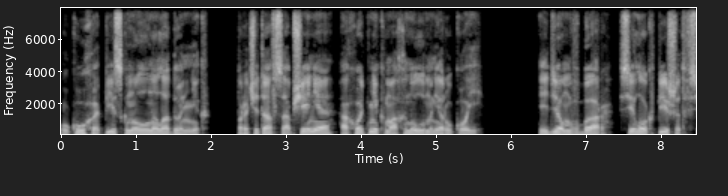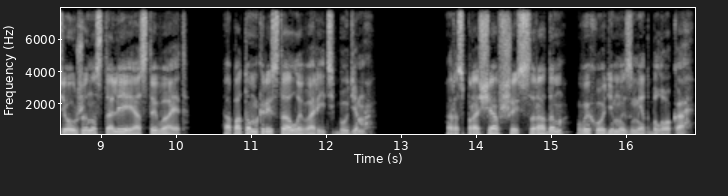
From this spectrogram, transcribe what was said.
У Куха пискнул на ладонник. Прочитав сообщение, охотник махнул мне рукой. «Идем в бар, селок пишет, все уже на столе и остывает. А потом кристаллы варить будем». Распрощавшись с Радом, выходим из медблока.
